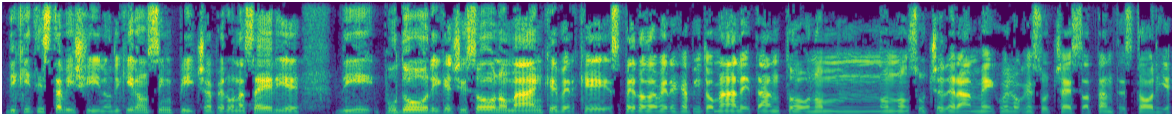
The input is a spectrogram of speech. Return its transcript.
di chi ti sta vicino, di chi non si impiccia per una serie di pudori che ci sono, ma anche perché spero di avere capito male, tanto non, non, non succederà a me quello che è successo a tante storie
